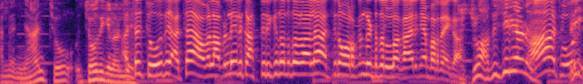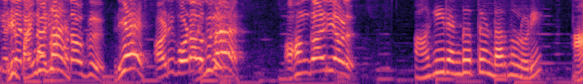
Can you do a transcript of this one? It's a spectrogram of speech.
അല്ല ഞാൻ ചോ- ചോദിക്കണല്ലേ അച്ഛാ ചോദ്യം അച്ഛാ അവൾ അവളെ കത്തിരിക്കുന്നിടത്തോ കാലം അച്ഛന് ഉറക്കം കിട്ടത്തുള്ള കാര്യം ഞാൻ പറഞ്ഞേക്കാം. അയ്യോ അത് ശരിയാണ്. ആ. അഹങ്കാരി അവൾ. ആകെ രണ്ടു രണ്ട് കത്തേ ഉണ്ടായിരുന്നുള്ളൂടി. ആ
